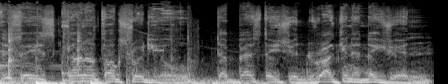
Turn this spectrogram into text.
This is Ghana Talks Radio, the best station rocking the nation.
